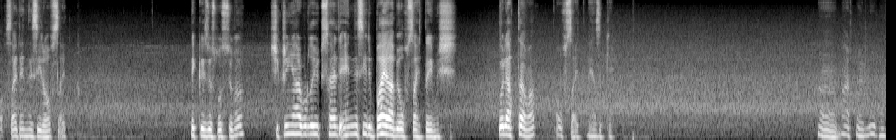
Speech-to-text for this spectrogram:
Offside Ennesiri offside. Tekrar izliyoruz pozisyonu. Şikrinyar burada yükseldi. Ennesiri bayağı bir offside'daymış. Gol attı ama Offside ne yazık ki. Hmm, Müldür mü?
